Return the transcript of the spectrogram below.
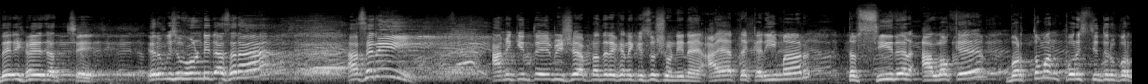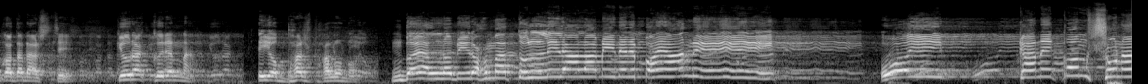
দেরি হয়ে যাচ্ছে। এরকম কিছু পণ্ডিত আছে না? আসেনি আমি কিন্তু এই বিষয়ে আপনাদের এখানে কিছু শুনি নাই। আয়াতে কারিমার তফসিরের আলোকে বর্তমান পরিস্থিতির উপর কথাটা আসছে। কেউ রাগ করেন না। এই অভ্যাস ভালো নয়। দয়াল নবী রহমাতুল্লিল আলামিনের বয়ানে ওই কানে কম শোনা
